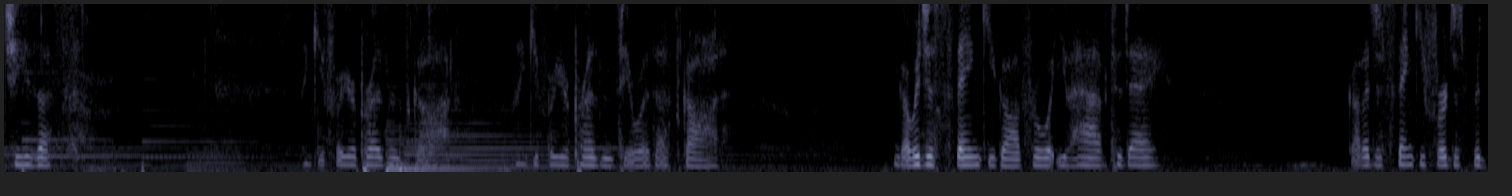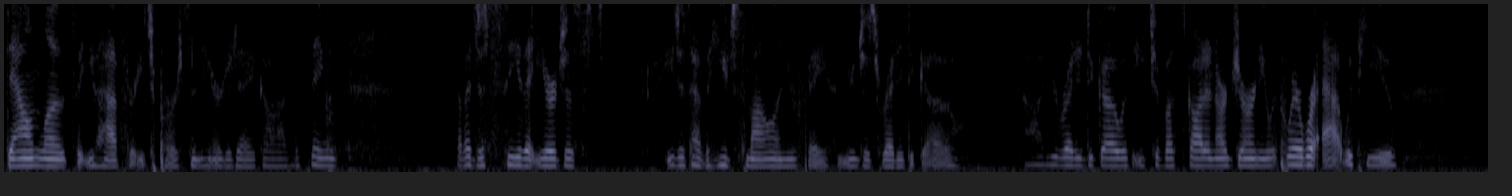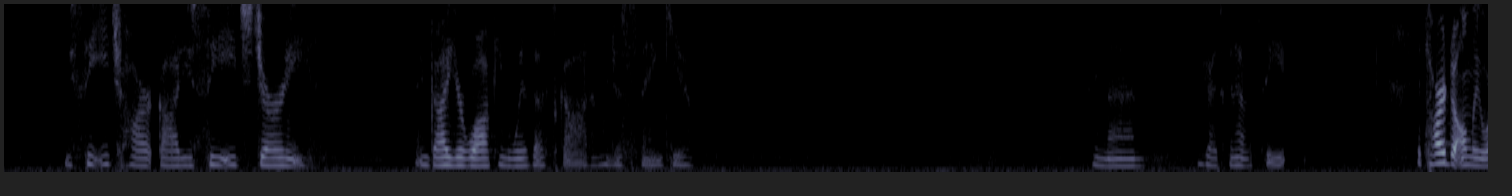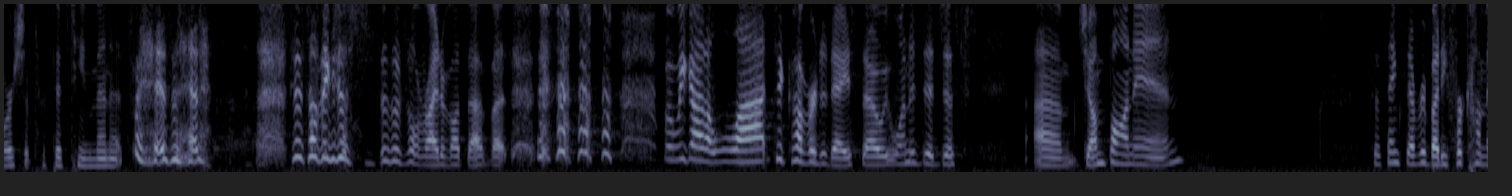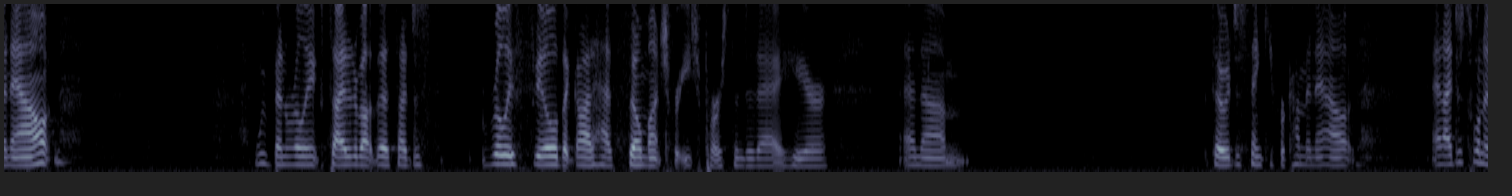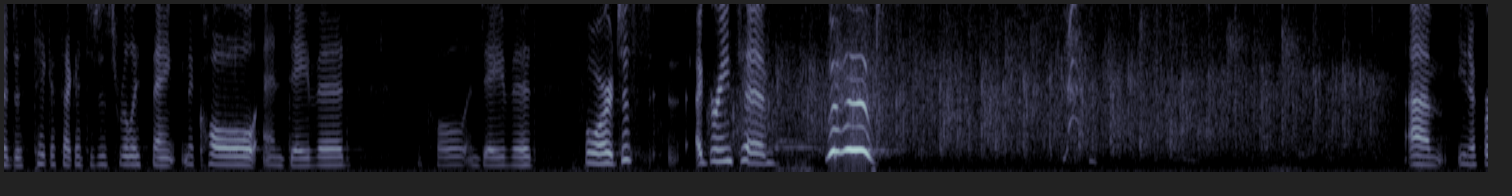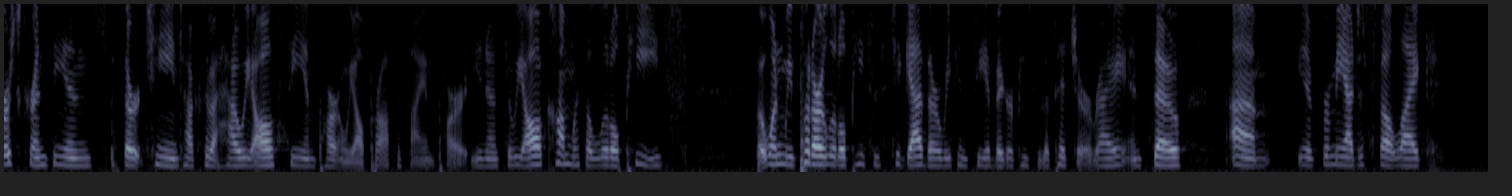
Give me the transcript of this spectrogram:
Jesus. Thank you for your presence, God. Thank you for your presence here with us, God. God, we just thank you, God, for what you have today. God, I just thank you for just the downloads that you have for each person here today, God. The things, God, I just see that you're just, you just have a huge smile on your face and you're just ready to go. God, you're ready to go with each of us, God, in our journey, with where we're at with you. You see each heart, God. You see each journey. And God, you're walking with us, God, and we just thank you. Amen. You guys can have a seat. It's hard to only worship for 15 minutes, isn't it? just something just doesn't feel right about that, but but we got a lot to cover today, so we wanted to just um, jump on in. So thanks everybody for coming out. We've been really excited about this. I just really feel that God has so much for each person today here, and um, so just thank you for coming out. And I just want to take a second to just really thank Nicole and David, Nicole and David, for just agreeing to, woohoo! Um, you know, First Corinthians 13 talks about how we all see in part and we all prophesy in part. You know, so we all come with a little piece, but when we put our little pieces together, we can see a bigger piece of the picture, right? And so, um, you know, for me, I just felt like,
